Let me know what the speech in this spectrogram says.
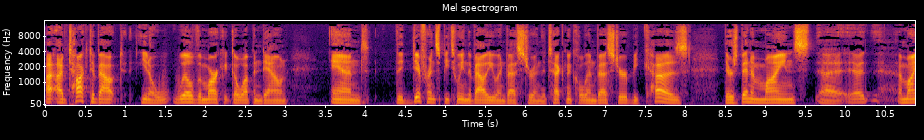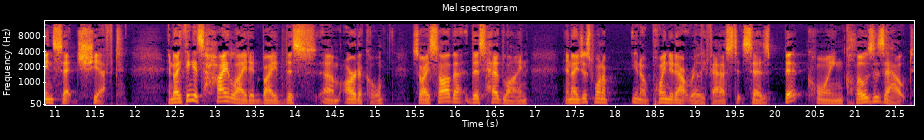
I, I've talked about, you know, will the market go up and down and the difference between the value investor and the technical investor because there's been a minds uh, a mindset shift. And I think it's highlighted by this um, article. So I saw that this headline and I just want to, you know, point it out really fast. It says Bitcoin closes out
